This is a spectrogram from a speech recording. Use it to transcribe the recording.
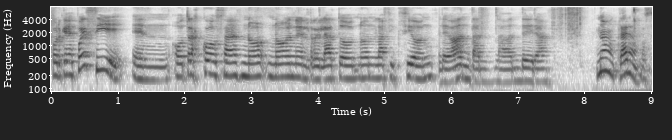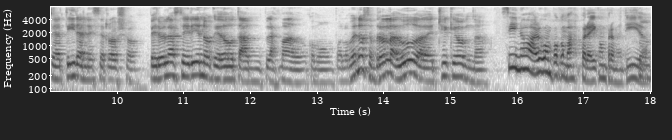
Porque después sí, en otras cosas, no, no en el relato, no en la ficción, levantan la bandera. No, claro. O sea, tiran ese rollo. Pero la serie no quedó tan plasmado, como por lo menos sembrar la duda de, che, ¿qué onda? Sí, no, algo un poco más por ahí comprometido. Mm.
